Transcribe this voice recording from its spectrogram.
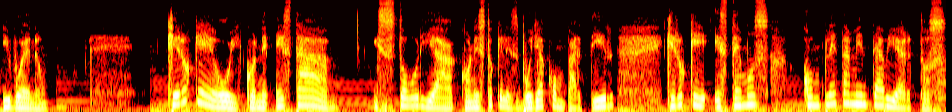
Y bueno, quiero que hoy con esta historia, con esto que les voy a compartir, quiero que estemos completamente abiertos,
